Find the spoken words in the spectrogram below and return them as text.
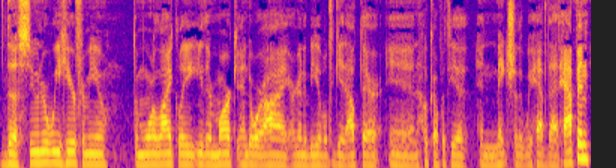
the sooner we hear from you, the more likely either Mark and or I are going to be able to get out there and hook up with you and make sure that we have that happen.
